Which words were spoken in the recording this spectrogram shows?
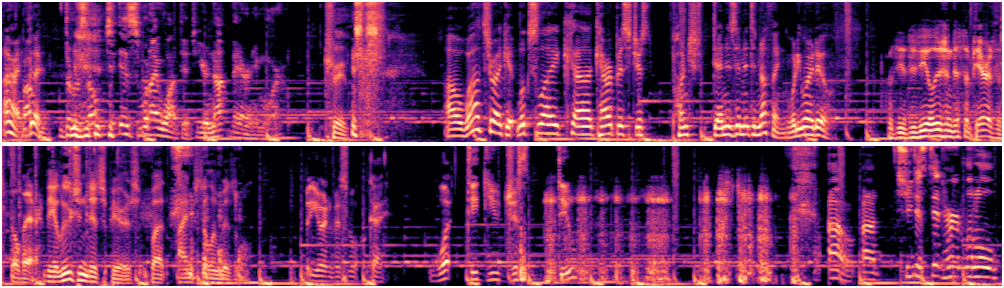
All right, Well, good. The result is what I wanted. You're not there anymore. True. Uh, Wild Strike, it looks like uh, Carapace just punched Denizen into nothing. What do you want to do? the, the illusion disappears. It's still there. the illusion disappears, but I'm still invisible. But you're invisible. Okay. What did you just do? Oh, uh, she just did her little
